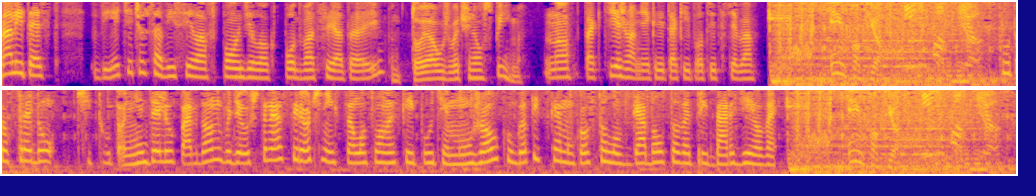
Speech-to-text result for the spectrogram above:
Malý test. Viete, čo sa vysiela v pondelok po 20. To ja už väčšinou spím. No, tak tiež mám niekedy taký pocit z teba. Infokiosk. Túto stredu, či túto nedeľu, pardon, bude už 14. ročník celoslovenskej púte mužov ku gotickému kostolu v Gaboltove pri Bardiove. Infokiosk. Infokiosk.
